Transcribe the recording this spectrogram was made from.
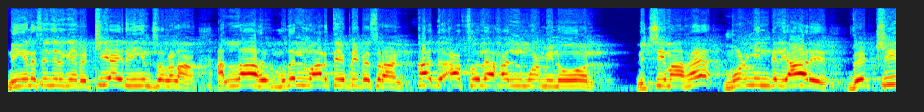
நீங்க என்ன செஞ்சிருக்கீங்க? வெற்றி ஆயிருவீங்கன்னு சொல்லலாம். அல்லாஹ் முதல் வார்த்தை எப்படி பேசுறான்? கத் அஃப்லஹல் முஃமினூன் நிச்சயமாக முஃமின்கள் யாரு? வெற்றி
